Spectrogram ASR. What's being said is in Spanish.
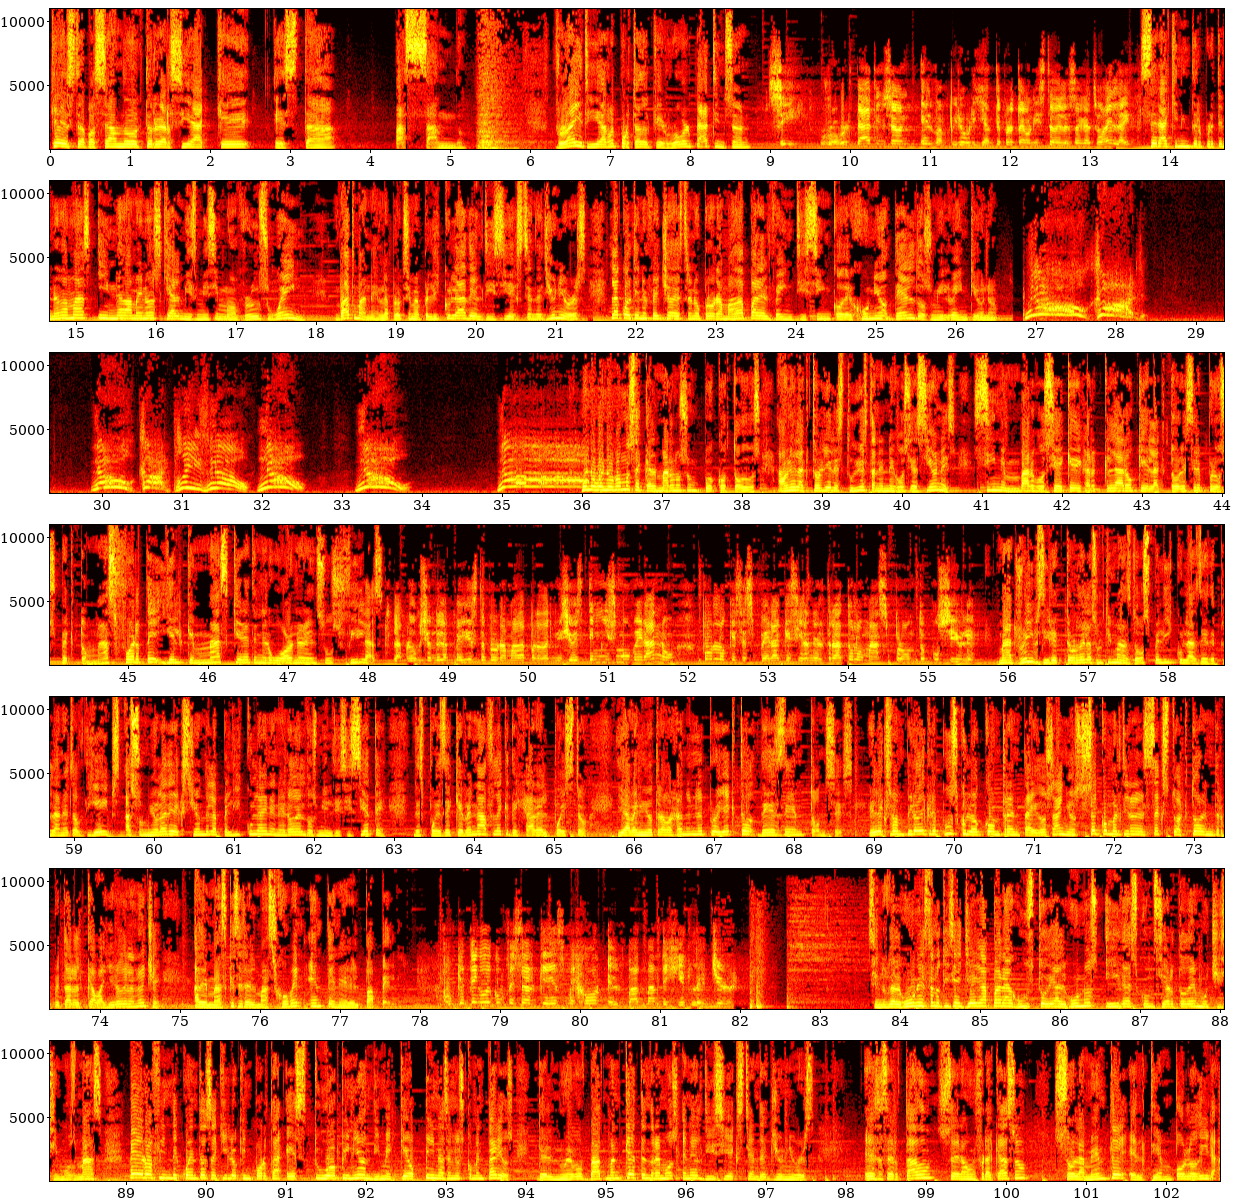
¿Qué está pasando, doctor García? ¿Qué está pasando? Variety ha reportado que Robert Pattinson, Sí, Robert Pattinson, el vampiro brillante protagonista de la saga Twilight, será quien interprete nada más y nada menos que al mismísimo Bruce Wayne, Batman, en la próxima película del DC Extended Universe, la cual tiene fecha de estreno programada para el 25 de junio del 2021. No, No! No! Bueno, bueno, vamos a calmarnos un poco todos. Aún el actor y el estudio están en negociaciones. Sin embargo, sí hay que dejar claro que el actor es el prospecto más fuerte y el que más quiere tener Warner en sus filas. la producción de la peli está programada para dar inicio este mismo verano, por lo que se espera que cierren el trato lo más pronto posible. Matt Reeves, director de las últimas dos películas de The Planet of the Apes, asumió la dirección de la película en enero del 2017, después de que Ben Affleck dejara el puesto, y ha venido trabajando en el proyecto desde entonces. El ex vampiro de Crepúsculo, con 32 años, se convertirá en el sexto actor en interpretar al Caballero de la Noche, además que será el más joven en tener el papel. Aunque tengo que confesar que es mejor el Batman de Heath Ledger. Sin duda alguna, esta noticia llega para gusto de algunos y desconcierto de muchísimos más. Pero a fin de cuentas, aquí lo que importa es tu opinión. Dime qué opinas en los comentarios del nuevo Batman que tendremos en el DC Extended Universe. ¿Es acertado? ¿Será un fracaso? Solamente el tiempo lo dirá.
